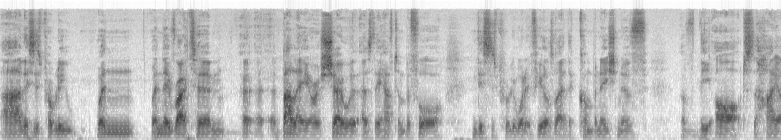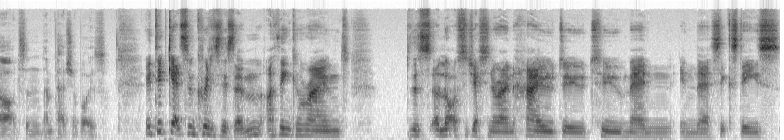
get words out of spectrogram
uh, this is probably when when they write um, a, a ballet or a show as they have done before. This is probably what it feels like the combination of of the arts, the high arts, and, and Pet Shop Boys. It did get some criticism, I think, around there's a lot of suggestion around how do two men in their 60s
